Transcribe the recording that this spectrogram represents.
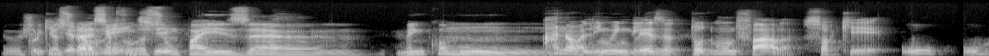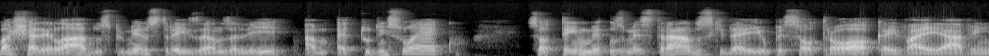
Eu achei Porque que a Suécia geralmente- fosse um país é, bem comum. Ah, não, a língua inglesa todo mundo fala. Só que o, o bacharelado, os primeiros três anos ali, é tudo em sueco. Só tem os mestrados que daí o pessoal troca e vai, ah, vem,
